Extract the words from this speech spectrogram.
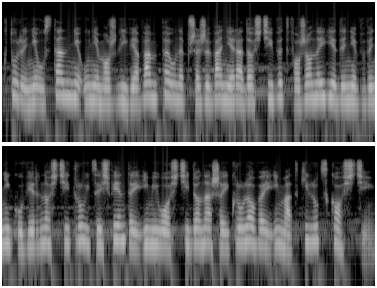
który nieustannie uniemożliwia Wam pełne przeżywanie radości wytworzonej jedynie w wyniku wierności Trójcy Świętej i miłości do naszej Królowej i Matki Ludzkości.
